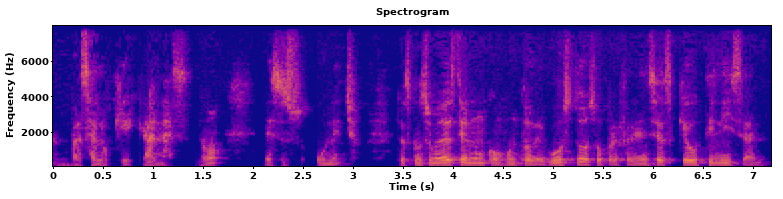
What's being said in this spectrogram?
en base a lo que ganas, ¿no? Eso es un hecho. Los consumidores tienen un conjunto de gustos o preferencias que utilizan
